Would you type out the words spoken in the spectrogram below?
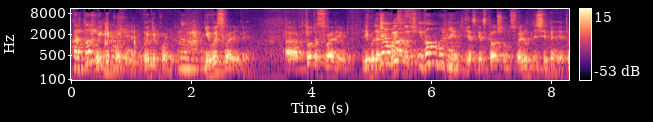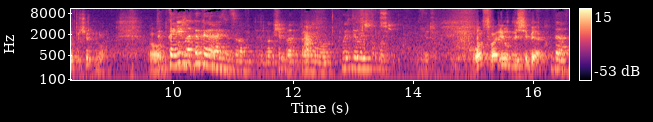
картошку. Вы не кушаем. поняли, вы не поняли. Мгм. Не вы сварили, а кто-то сварил. Либо даже Для вы вас, случ- и вам можно- Нет, я sk- сказал, что он сварил для себя. Я это подчеркнул. Вот. Так, конечно, а какая разница нам вообще про, про него? Пусть делает, что хочет. Нет. Он сварил для себя. Да.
